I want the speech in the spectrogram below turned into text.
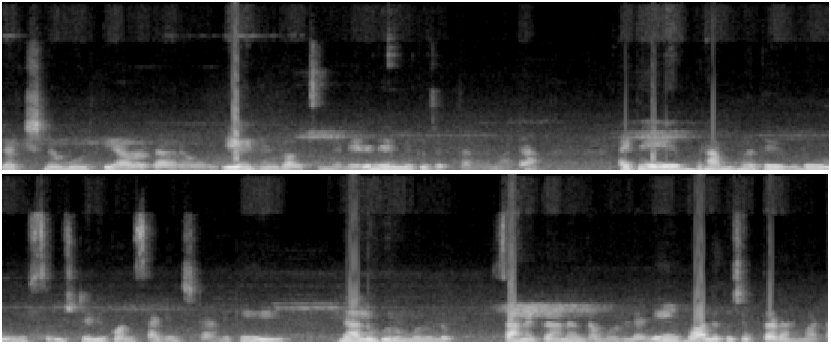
దక్షిణమూర్తి అవతారం ఏ విధంగా వచ్చింది అనేది నేను మీకు చెప్తాను అనమాట అయితే బ్రహ్మదేవుడు సృష్టిని కొనసాగించడానికి నలుగురు మునులు సనకానంద మునులని వాళ్ళకు చెప్తాడనమాట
